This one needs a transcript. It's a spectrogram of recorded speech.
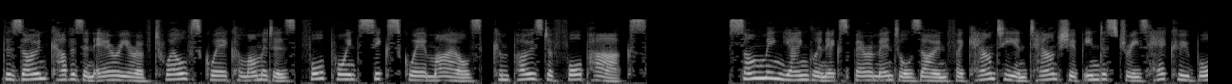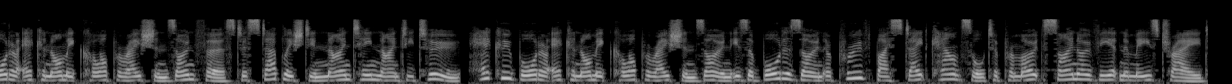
The zone covers an area of 12 square kilometers, 4.6 square miles, composed of four parks. Songming Yanglin Experimental Zone for County and Township Industries Hekou Border Economic Cooperation Zone First established in 1992, Hekou Border Economic Cooperation Zone is a border zone approved by State Council to promote Sino-Vietnamese trade.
